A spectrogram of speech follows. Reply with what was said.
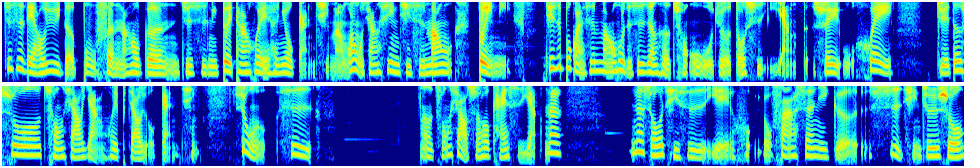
就是疗愈的部分，然后跟就是你对他会很有感情嘛。让我相信，其实猫对你，其实不管是猫或者是任何宠物，我觉得都是一样的，所以我会觉得说从小养会比较有感情，所以我是。呃，从小时候开始养，那那时候其实也会有发生一个事情，就是说，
